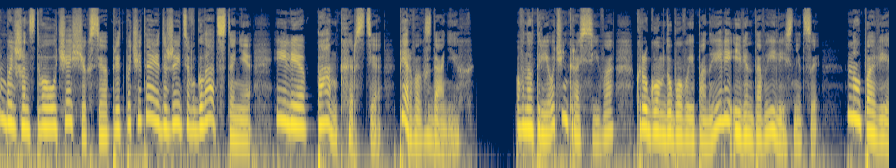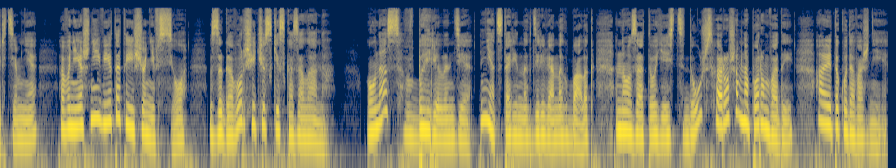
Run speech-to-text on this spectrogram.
Большинство учащихся предпочитает жить в Гладстоне или Панкхерсте, первых зданиях. Внутри очень красиво, кругом дубовые панели и винтовые лестницы. Но поверьте мне, внешний вид — это еще не все, заговорщически сказала она. У нас в Берриленде нет старинных деревянных балок, но зато есть душ с хорошим напором воды, а это куда важнее.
